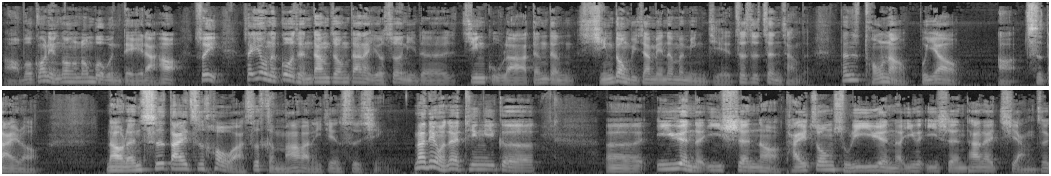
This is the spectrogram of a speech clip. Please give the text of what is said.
啊。不光连光都没问题啦哈。所以在用的过程当中，当然有时候你的筋骨啦等等行动比较没那么敏捷，这是正常的。但是头脑不要啊痴呆了。老人痴呆之后啊，是很麻烦的一件事情。那天我在听一个呃医院的医生哈、哦，台中属立医院的一个医生，他在讲这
